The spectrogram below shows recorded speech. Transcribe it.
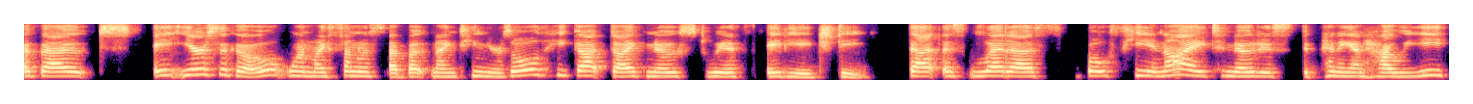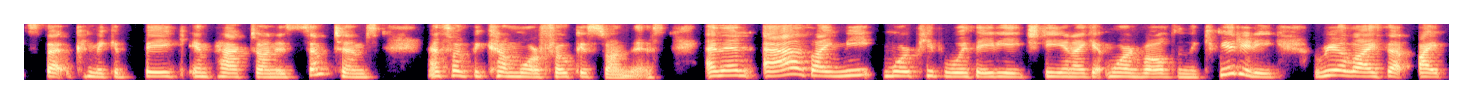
about eight years ago, when my son was about 19 years old, he got diagnosed with ADHD that has led us, both he and I, to notice, depending on how he eats, that can make a big impact on his symptoms. And so I've become more focused on this. And then as I meet more people with ADHD and I get more involved in the community, realize that I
